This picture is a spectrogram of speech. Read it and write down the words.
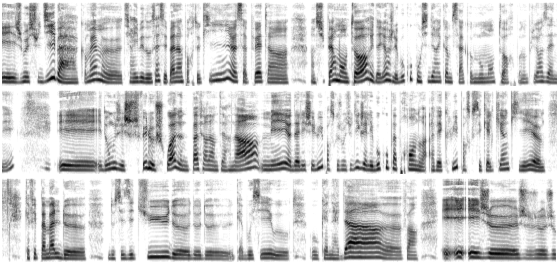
Et je me suis dit, bah quand même, euh, Thierry Bédossa, c'est pas n'importe qui. euh, Ça peut être un, un super mentor. Et d'ailleurs, je l'ai beaucoup considéré comme ça, comme mon mentor pendant plusieurs années. Et, donc, j'ai fait le choix de ne pas faire d'internat, mais euh, d'aller chez lui parce que je me suis dit que j'allais beaucoup apprendre avec lui parce que c'est quelqu'un qui est qui a fait pas mal de de ses études, de, de qui a bossé au, au Canada. Enfin, et, et, et je, je, je,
